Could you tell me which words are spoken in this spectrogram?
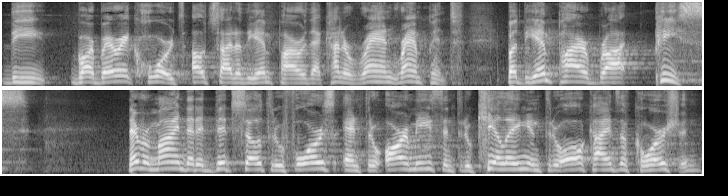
the barbaric hordes outside of the empire that kind of ran rampant, but the empire brought peace. Never mind that it did so through force and through armies and through killing and through all kinds of coercion.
